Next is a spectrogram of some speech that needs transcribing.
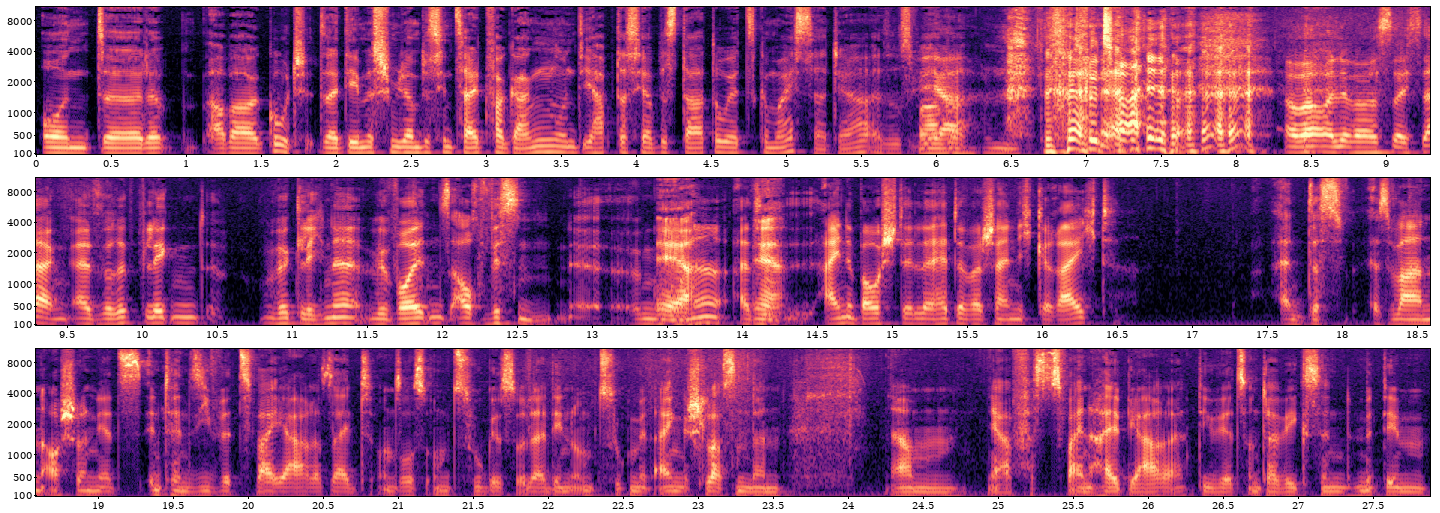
Und äh, aber gut, seitdem ist schon wieder ein bisschen Zeit vergangen und ihr habt das ja bis dato jetzt gemeistert, ja? Also es war ja, total. aber Oliver, was soll ich sagen? Also rückblickend wirklich, ne? Wir wollten es auch wissen äh, irgendwo, ja. ne? Also ja. eine Baustelle hätte wahrscheinlich gereicht. Das, es waren auch schon jetzt intensive zwei Jahre seit unseres Umzuges oder den Umzug mit eingeschlossen, dann ähm, ja fast zweieinhalb Jahre, die wir jetzt unterwegs sind mit dem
